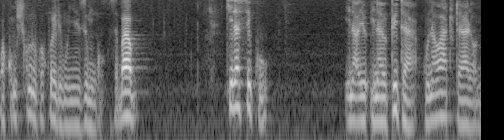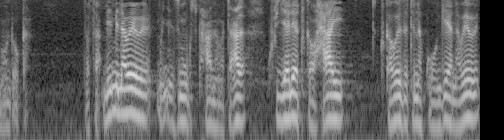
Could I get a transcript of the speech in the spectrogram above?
wa kumshukuru kwa kweli mwenyezi mungu kwa sababu kila siku inayo, inayopita kuna watu tayari wameondoka sasa mimi na wewe mwenyezi mungu subhanahu wataala kutujalia tukawa hai tukaweza tena kuongea na wewe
